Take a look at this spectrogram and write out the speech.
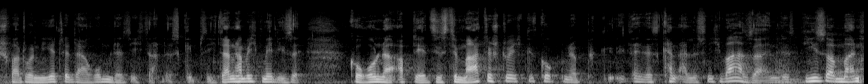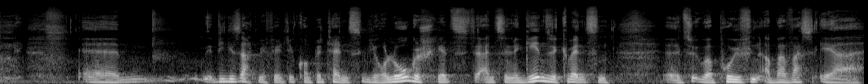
schwadronierte darum, dass ich dachte, das gibt es nicht. Dann habe ich mir diese Corona-Updates systematisch durchgeguckt und hab, das kann alles nicht wahr sein. Dass dieser Mann, äh, wie gesagt, mir fehlt die Kompetenz, virologisch jetzt einzelne Gensequenzen äh, zu überprüfen, aber was er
